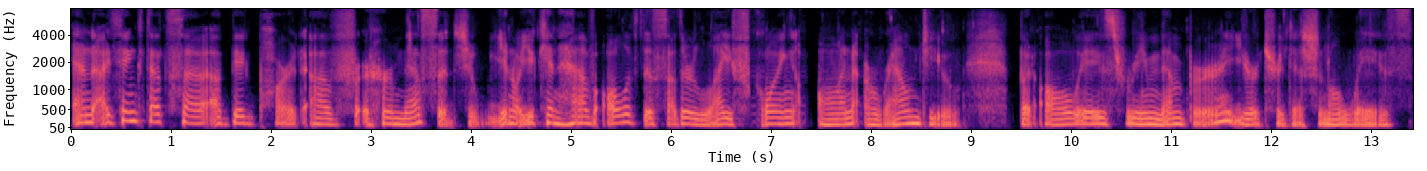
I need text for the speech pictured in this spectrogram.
And I think that's a, a big part of her message. You know, you can have all of this other life going on around you, but always remember your traditional ways.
